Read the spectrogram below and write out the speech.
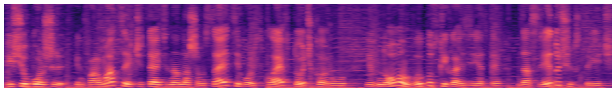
Еще больше информации читайте на нашем сайте volsklife.ru и в новом выпуске газеты. До следующих встреч!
